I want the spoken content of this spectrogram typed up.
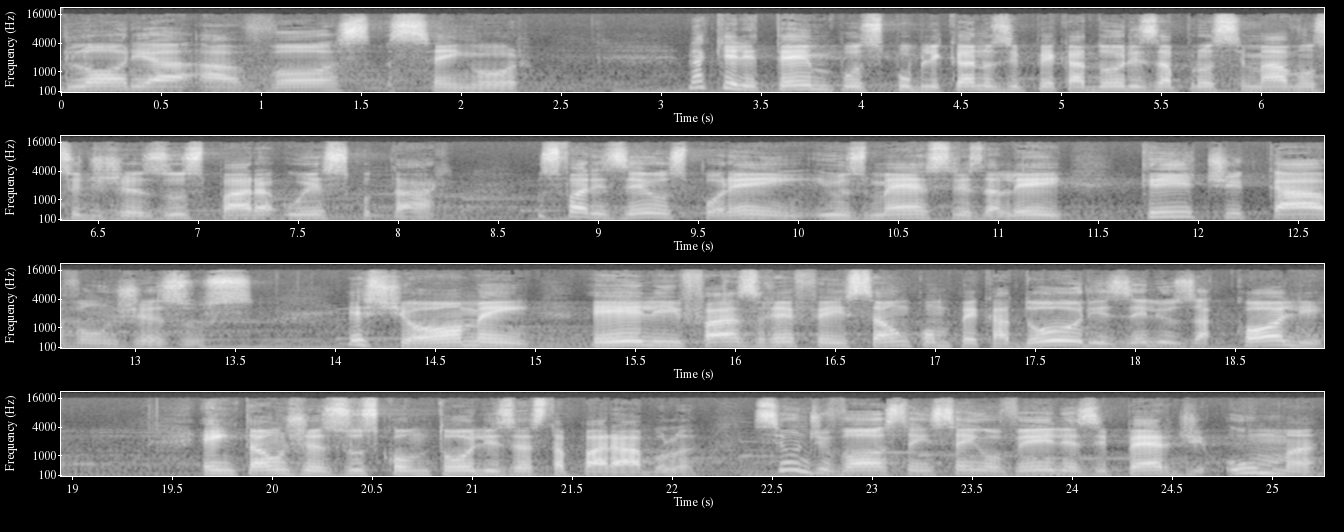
Glória a vós, Senhor. Naquele tempo, os publicanos e pecadores aproximavam-se de Jesus para o escutar. Os fariseus, porém, e os mestres da lei criticavam Jesus. Este homem, ele faz refeição com pecadores, ele os acolhe. Então Jesus contou-lhes esta parábola: Se um de vós tem cem ovelhas e perde uma,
